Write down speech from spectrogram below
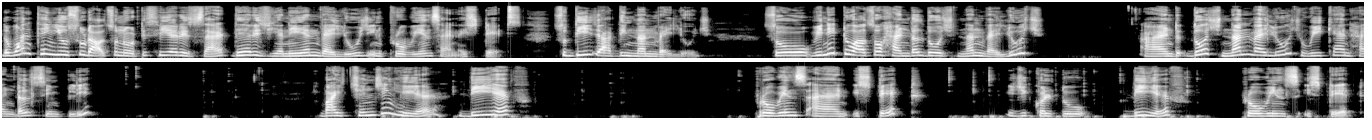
the one thing you should also notice here is that there is NaN values in province and states. So these are the none values. So we need to also handle those none values and those none values we can handle simply by changing here df province and state is equal to df province state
